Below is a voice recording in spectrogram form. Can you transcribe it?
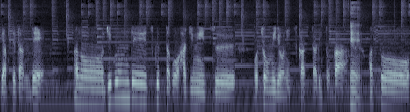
やってたんで、あのー自分で作ったこう蜂蜜を調味料に使ったりとか、ええ。あと、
